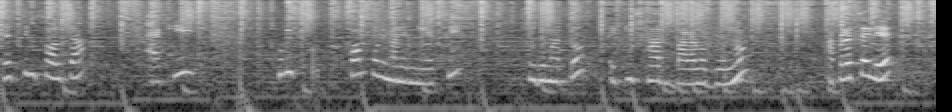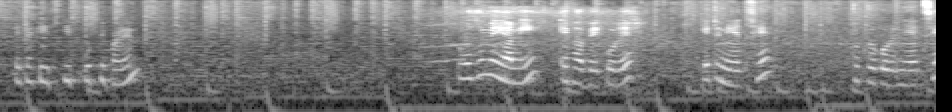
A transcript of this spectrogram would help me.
টেস্টিং সল্টটা একই খুবই কম পরিমাণে নিয়েছি, শুধুমাত্র একটু স্বাদ বাড়ানোর জন্য। আপনারা চাইলে এটাকে স্কিপ করতে পারেন। প্রথমেই আমি এভাবে করে কেটে নিয়েছি, টুকরো করে নিয়েছি।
